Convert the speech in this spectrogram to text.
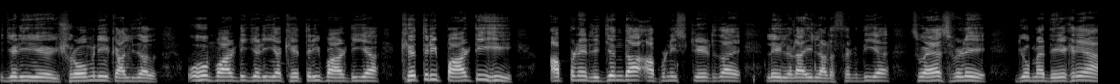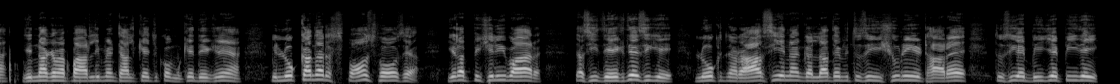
ਜਿਹੜੀ ਸ਼੍ਰੋਮਣੀ ਅਕਾਲੀ ਦਲ, ਉਹ ਪਾਰਟੀ ਜਿਹੜੀ ਆ ਖੇਤਰੀ ਪਾਰਟੀ ਆ, ਖੇਤਰੀ ਪਾਰਟੀ ਹੀ ਆਪਣੇ ਰੀਜਨ ਦਾ, ਆਪਣੀ ਸਟੇਟ ਦਾ ਲਈ ਲੜਾਈ ਲੜ ਸਕਦੀ ਹੈ। ਸੋ ਇਸ ਵੇਲੇ ਜੋ ਮੈਂ ਦੇਖ ਰਿਹਾ, ਜਿੰਨਾ ਕਿ ਮੈਂ ਪਾਰਲੀਮੈਂਟ ਹਲਕੇ 'ਚ ਘੁੰਮ ਕੇ ਦੇਖ ਰਿਹਾ, ਵੀ ਲੋਕਾਂ ਦਾ ਰਿਸਪੌਂਸ ਬਹੁਤ ਆ। ਜਿਹੜਾ ਪਿਛਲੀ ਵਾਰ ਅਸੀਂ ਦੇਖਦੇ ਸੀਗੇ, ਲੋਕ ਨਾਰਾਜ਼ ਸੀ ਇਹਨਾਂ ਗੱਲਾਂ ਤੇ ਵੀ ਤੁਸੀਂ ਇਸ਼ੂ ਨਹੀਂ ਉਠਾ ਰਹੇ। ਤੁਸੀਂ ਇਹ ਬੀਜੇਪੀ ਦੀ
